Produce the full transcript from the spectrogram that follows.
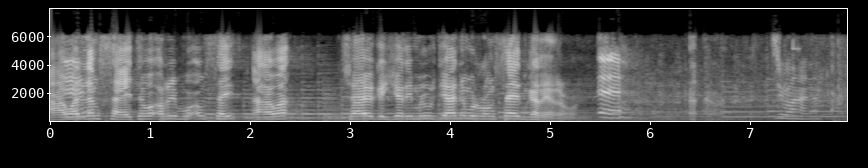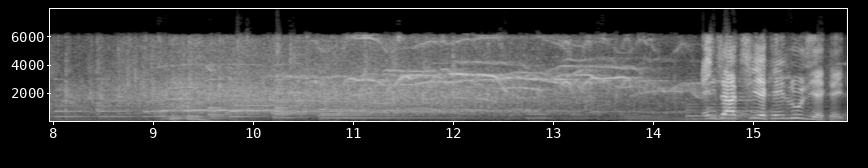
ئاوا ئێ. لەم سایتەوە ئەڕێ بۆ ئەو سای ئاوا چاوێکە ژێری مرور دیارم و ڕۆنگ سایت بگەڕێنەوە ئێ جوانە. اینجا چیەکەی لولیەکەیت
